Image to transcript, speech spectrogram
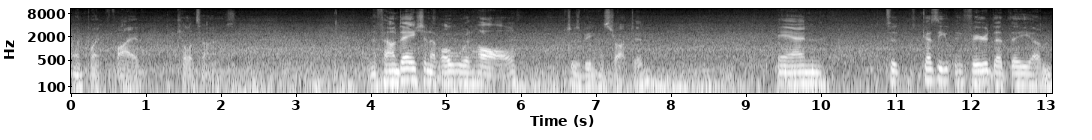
1.5 kilotons. And the foundation of Overwood Hall, which was being constructed, and because he feared that the, um,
